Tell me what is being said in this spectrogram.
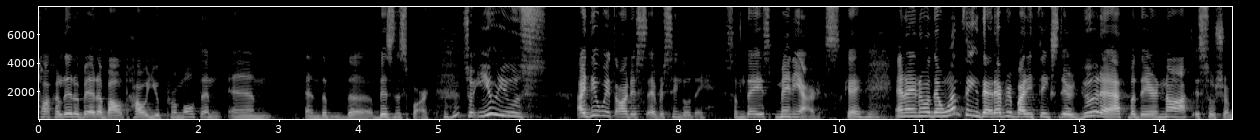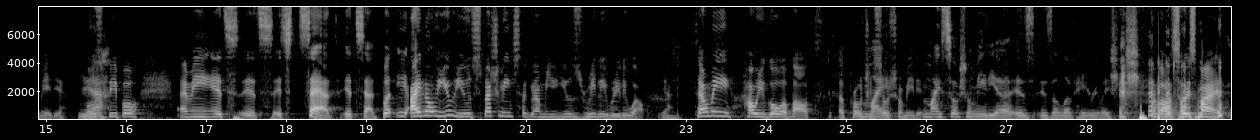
talk a little bit about how you promote and, and, and the, the business part. Mm-hmm. So you use, I deal with artists every single day. Some days, many artists, okay? Mm-hmm. And I know the one thing that everybody thinks they're good at, but they're not, is social media. Yeah. Most people, I mean, it's it's it's sad. It's sad. But I know you use, especially Instagram, you use really really well. Yeah. Tell me how you go about approaching my, social media. My social media is is a love hate relationship. well, so is mine.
